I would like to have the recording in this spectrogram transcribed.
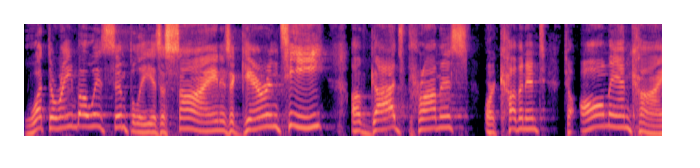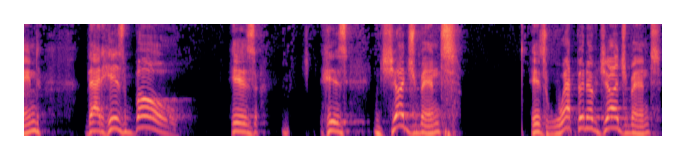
What the rainbow is simply is a sign, is a guarantee of God's promise or covenant to all mankind that his bow, his, his judgment, his weapon of judgment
